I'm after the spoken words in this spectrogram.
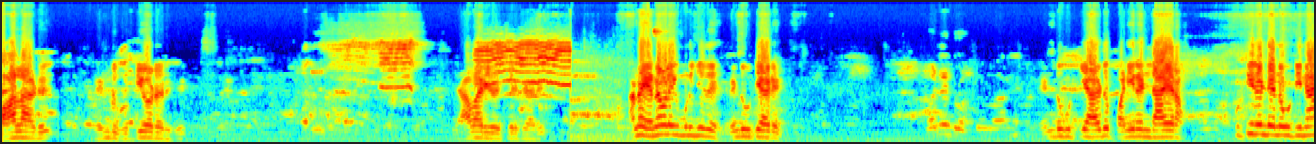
பாலாடு ரெண்டு குட்டியோட இருக்கு. வியாபாரி வச்சிருக்காரு. அண்ணா என்ன விலைக்கு முடிஞ்சது? ரெண்டு குட்டி ஆடு ரெண்டு குட்டி ஆடு பனிரெண்டாயிரம். குட்டி ரெண்டு என்ன குட்டினா?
